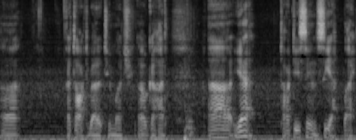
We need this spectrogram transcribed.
Uh, I talked about it too much. Oh, God. Uh, yeah. Talk to you soon. See ya. Bye.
